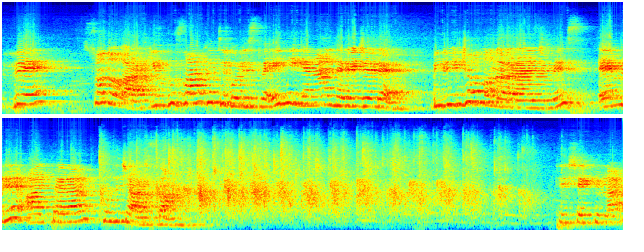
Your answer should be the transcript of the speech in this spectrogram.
Ve son olarak Yıldızlar kategorisinde en iyi genel derecede birinci olan öğrencimiz Emre Alperen Kılıçarslan. Teşekkürler.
